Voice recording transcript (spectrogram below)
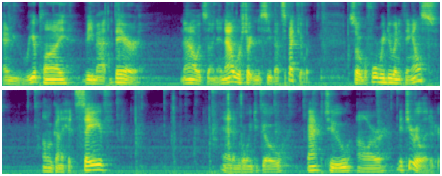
and you reapply VMAT there. Now it's done. And now we're starting to see that specular. So before we do anything else, I'm going to hit save. And I'm going to go back to our material editor.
